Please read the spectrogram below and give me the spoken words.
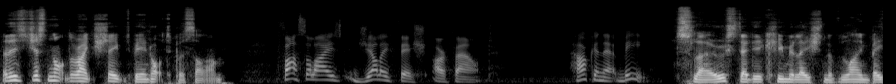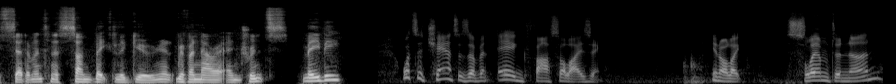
that is just not the right shape to be an octopus arm. Fossilized jellyfish are found. How can that be? Slow, steady accumulation of lime-based sediment in a sun-baked lagoon with a narrow entrance, maybe? What's the chances of an egg fossilizing? You know, like slim to none?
